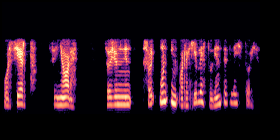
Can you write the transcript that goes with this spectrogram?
Por cierto, señora, soy un, soy un incorregible estudiante de la historia.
